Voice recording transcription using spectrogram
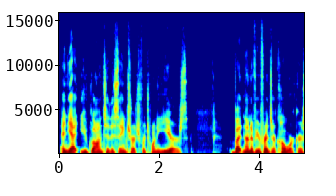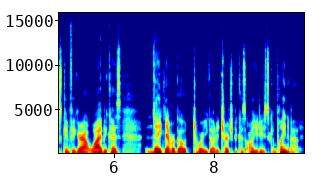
and yet you've gone to the same church for 20 years? But none of your friends or coworkers can figure out why because they'd never go to where you go to church because all you do is complain about it.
